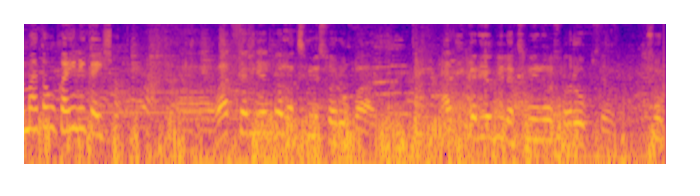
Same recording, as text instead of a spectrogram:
એમાં તો હું કંઈ નહીં કહી શકું. વાત કરીએ તો લક્ષ્મી સ્વરૂપ. આ દીકરીઓ બી લક્ષ્મીનું સ્વરૂપ છે. શું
